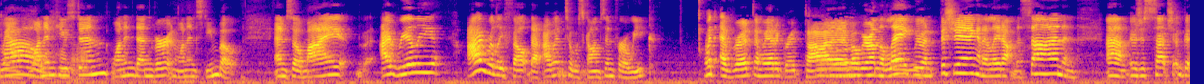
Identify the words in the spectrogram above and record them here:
Wow. one in Houston, one in Denver, and one in Steamboat. And so my, I really, I really felt that I went to Wisconsin for a week with Everett, and we had a great time. We were on the lake, we went fishing, and I laid out in the sun, and um, it was just such a good.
